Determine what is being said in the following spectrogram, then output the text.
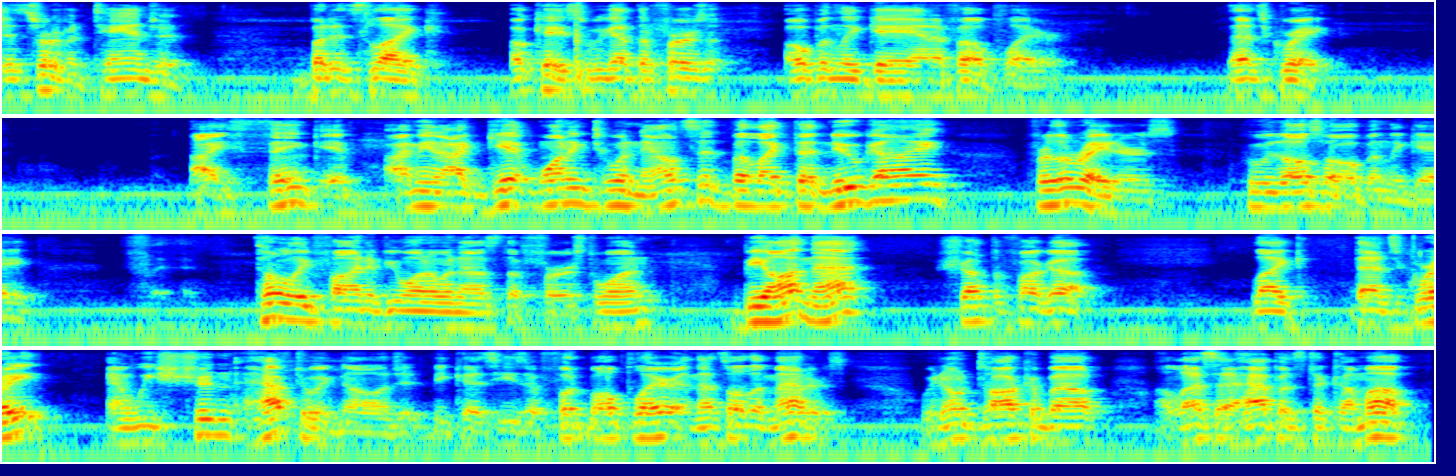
is sort of a tangent, but it's like, okay, so we got the first openly gay NFL player. That's great. I think if, I mean, I get wanting to announce it, but like the new guy for the Raiders, who is also openly gay, totally fine if you want to announce the first one. Beyond that, shut the fuck up. Like, that's great, and we shouldn't have to acknowledge it because he's a football player, and that's all that matters. We don't talk about, unless it happens to come up,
